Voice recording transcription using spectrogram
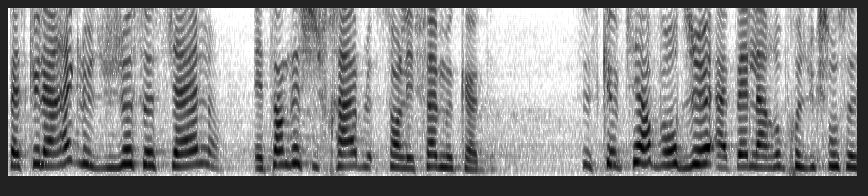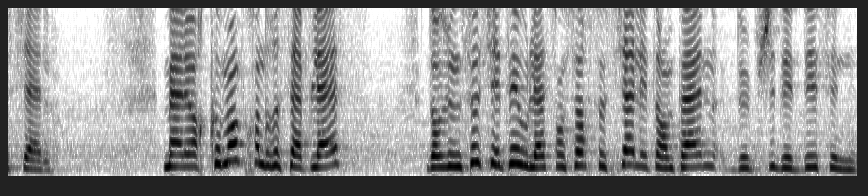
Parce que la règle du jeu social, est indéchiffrable sans les fameux codes. C'est ce que Pierre Bourdieu appelle la reproduction sociale. Mais alors, comment prendre sa place dans une société où l'ascenseur social est en panne depuis des décennies?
